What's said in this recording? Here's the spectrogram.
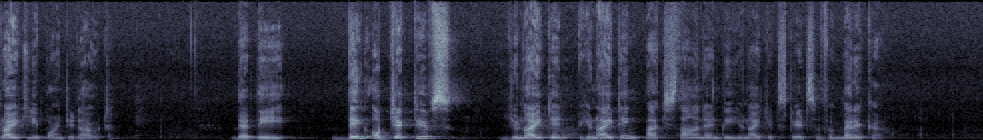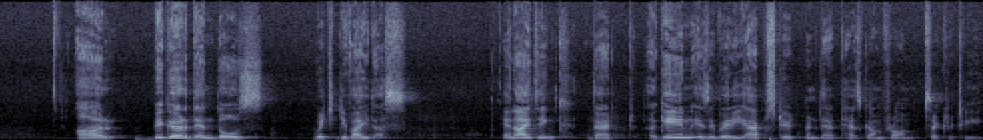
rightly pointed out that the big objectives united, uniting Pakistan and the United States of America are bigger than those which divide us. And I think that, again, is a very apt statement that has come from Secretary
